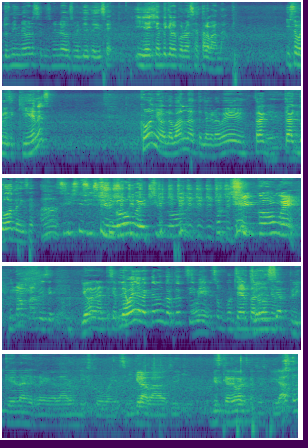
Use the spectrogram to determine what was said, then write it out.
2009, no sé, 2009, 2010, le dice, y hay gente que no conoce a tal banda. Y solo le dice, ¿quién es? Coño, la banda te la grabé. Track, Eh. track 2 le dice. Ah, sí, sí, sí, sí. Chingón, güey, chingón. güey. No mames. Yo adelante siempre. Le voy a meter un tortet sí, Oye, es un concierto. Yo sí apliqué la de regalar un disco, güey, así grabado, así que descargaba las canciones piratas,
